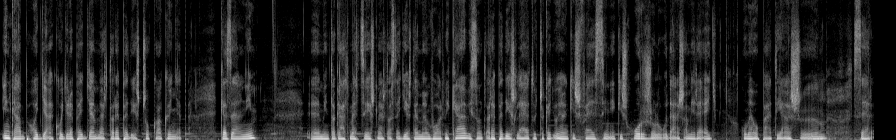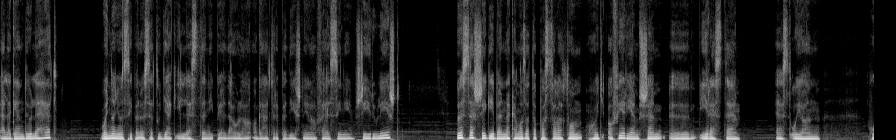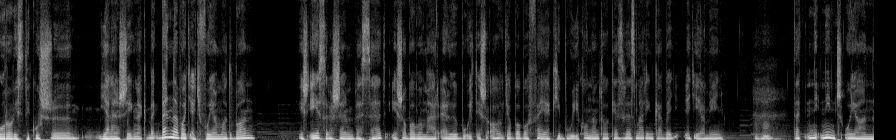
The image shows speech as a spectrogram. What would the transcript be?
inkább hagyják, hogy repedjen, mert a repedést sokkal könnyebb kezelni. mint a gátmetszést, mert azt egyértelműen varni kell, viszont a repedés lehet, hogy csak egy olyan kis felszíni, kis horzsolódás, amire egy homeopátiás uh-huh. szer elegendő lehet, vagy nagyon szépen össze tudják illeszteni például a, a gátrepedésnél a felszíni sérülést. Összességében nekem az a tapasztalatom, hogy a férjem sem ö, érezte ezt olyan horrorisztikus ö, jelenségnek. Benne vagy egy folyamatban, és észre sem veszed, és a baba már előbújt, és ahogy a baba feje kibújik, onnantól kezdve ez már inkább egy, egy élmény. Uh-huh. Tehát nincs olyan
